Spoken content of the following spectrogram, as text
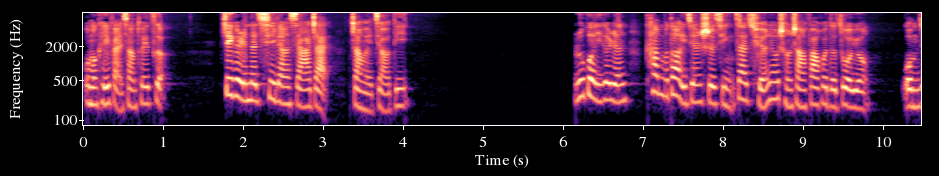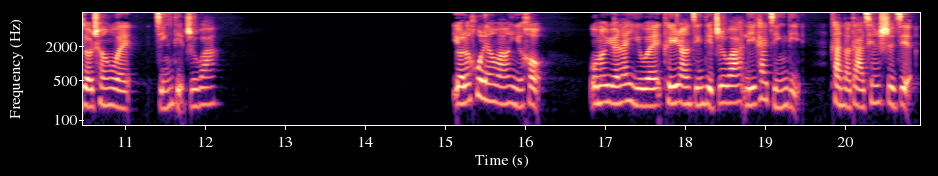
我们可以反向推测，这个人的气量狭窄，站位较低。如果一个人看不到一件事情在全流程上发挥的作用，我们就称为井底之蛙。有了互联网以后，我们原来以为可以让井底之蛙离开井底，看到大千世界。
